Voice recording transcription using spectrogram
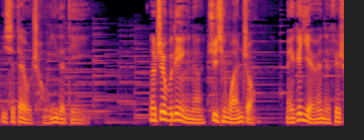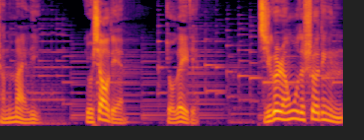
一些带有诚意的电影。那这部电影呢，剧情完整，每个演员也非常的卖力，有笑点，有泪点，几个人物的设定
